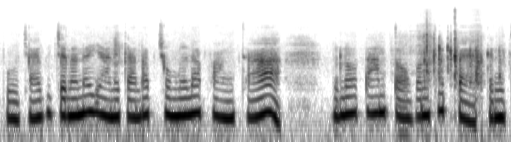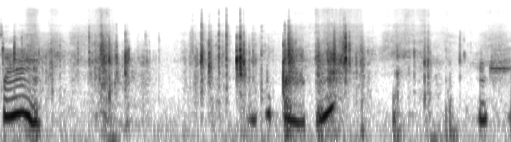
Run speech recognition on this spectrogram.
โปรดใช้วิจารณญาณในการรับชมและรับฟังจ้าเดี๋ยวเราตามต่อวันที่ 8 กันจ้าวันที่ 8 นะนะคะ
